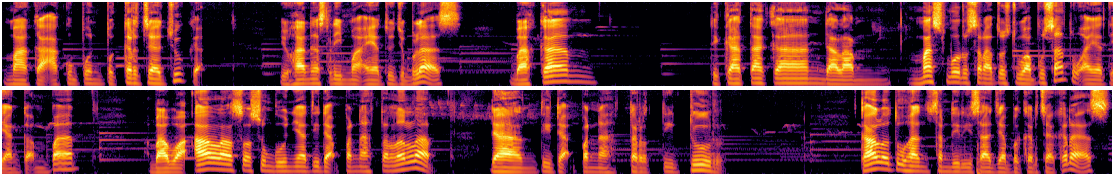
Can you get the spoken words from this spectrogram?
maka aku pun bekerja juga. Yohanes 5 ayat 17, bahkan dikatakan dalam Mazmur 121 ayat yang keempat, bahwa Allah sesungguhnya tidak pernah terlelap dan tidak pernah tertidur. Kalau Tuhan sendiri saja bekerja keras,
